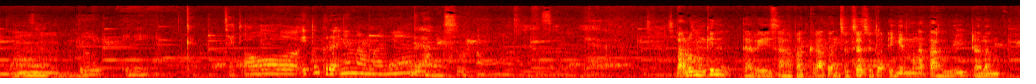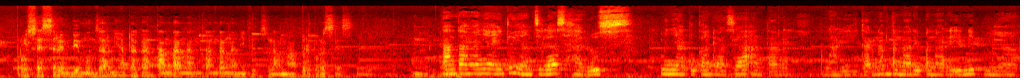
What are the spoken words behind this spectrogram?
Hmm. Itu ini jadi Oh, itu geraknya namanya ngelangsur. Oh. Lalu mungkin dari sahabat keraton Jogja juga ingin mengetahui dalam proses serimpi muncar ini adakah tantangan-tantangan ibu selama berproses menarikan? Tantangannya itu yang jelas harus menyatukan rasa antar penari karena penari-penari ini punya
